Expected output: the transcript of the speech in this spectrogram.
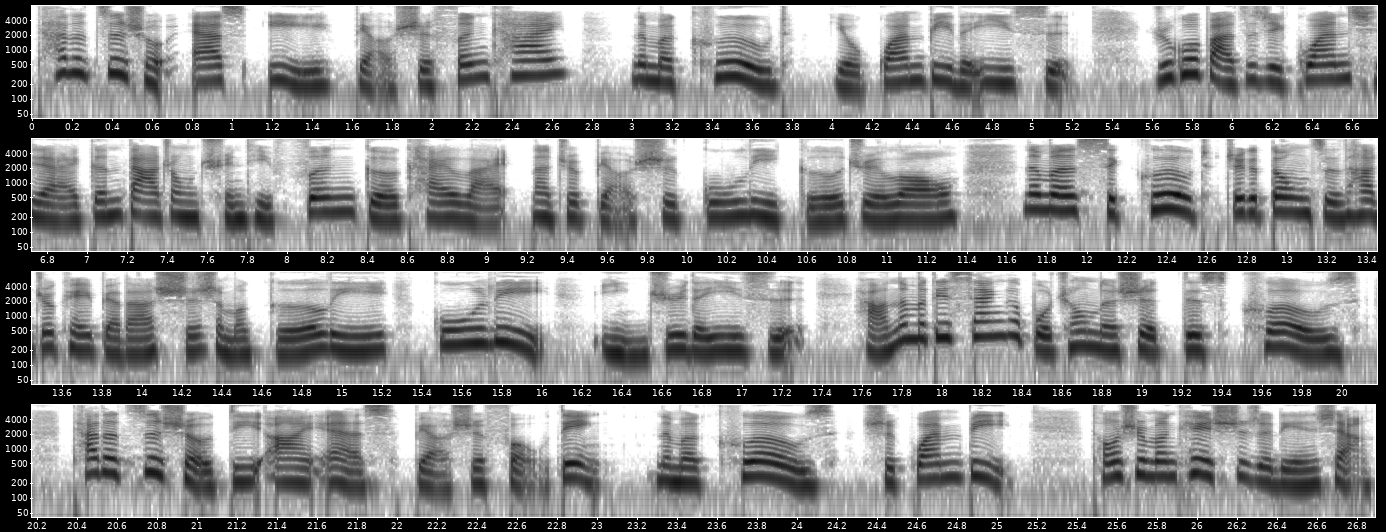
它的字首 s e 表示分开，那么 clude。有关闭的意思。如果把自己关起来，跟大众群体分隔开来，那就表示孤立隔绝喽。那么 seclude 这个动词，它就可以表达使什么隔离、孤立、隐居的意思。好，那么第三个补充的是 disclose，它的字首 d i s 表示否定。那么，close 是关闭。同学们可以试着联想，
